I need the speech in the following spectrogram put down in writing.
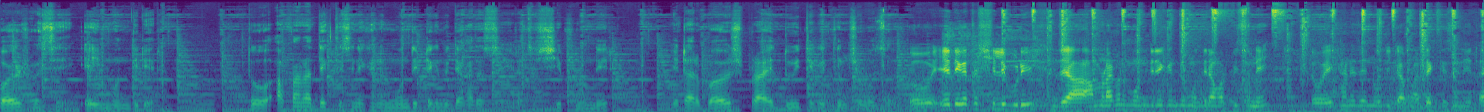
বয়স হয়েছে এই মন্দিরের। তো আপনারা দেখতেছেন এখানে মন্দিরটা কিন্তু দেখা যাচ্ছে, এটা হচ্ছে শিব মন্দির। এটার বয়স প্রায় দুই থেকে তিনশো বছর। তো এদিকে তো শিলিগুড়ি, যা আমরা এখন মন্দিরে কিন্তু মন্দির আমার পিছনে। তো এখানে যে নদীটা আপনারা দেখতেছেন, এটা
